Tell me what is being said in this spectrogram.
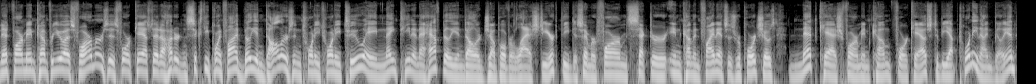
Net farm income for U.S. farmers is forecast at $160.5 billion in 2022, a $19.5 billion jump over last year. The December Farm Sector Income and Finances report shows net cash farm income forecast to be up 29 billion,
